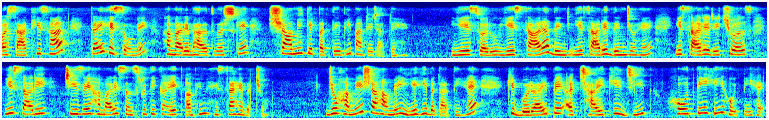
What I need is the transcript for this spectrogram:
और साथ ही साथ कई हिस्सों में हमारे भारतवर्ष के शामी के पत्ते भी बांटे जाते हैं। ये स्वरूप, ये सारा दिन, ये सारे दिन जो हैं, ये सारे रिचुअल्स ये सारी चीज़ें हमारी संस्कृति का एक अभिन्न हिस्सा है बच्चों। जो हमेशा हमें यही बताती हैं कि बुराई पे अच्छाई की जीत होती ही होती है।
